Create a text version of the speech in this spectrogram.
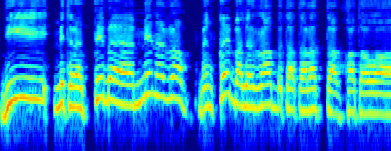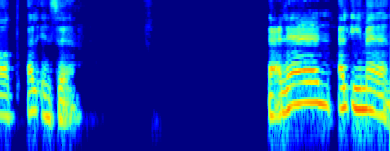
دي مترتبة من الرب من قبل الرب تترتب خطوات الإنسان. إعلان الإيمان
